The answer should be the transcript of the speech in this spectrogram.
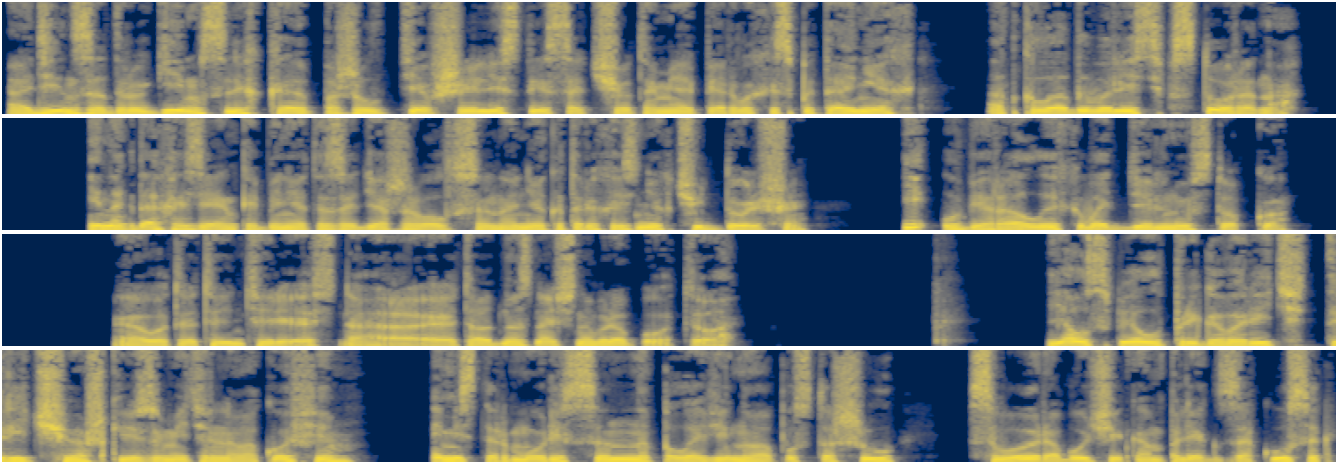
Один за другим слегка пожелтевшие листы с отчетами о первых испытаниях откладывались в сторону. Иногда хозяин кабинета задерживался на некоторых из них чуть дольше и убирал их в отдельную стопку. «А вот это интересно, а это однозначно в работу», я успел приговорить три чашки изумительного кофе, и мистер Моррисон наполовину опустошил свой рабочий комплект закусок,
